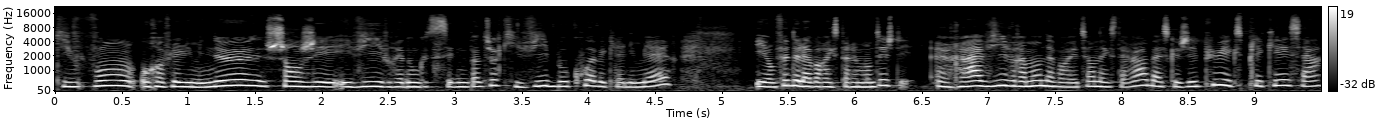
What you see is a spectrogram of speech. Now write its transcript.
qui vont au reflet lumineux changer et vivre. Et donc, c'est une peinture qui vit beaucoup avec la lumière. Et en fait, de l'avoir expérimenté, j'étais ravie vraiment d'avoir été en extérieur parce que j'ai pu expliquer ça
